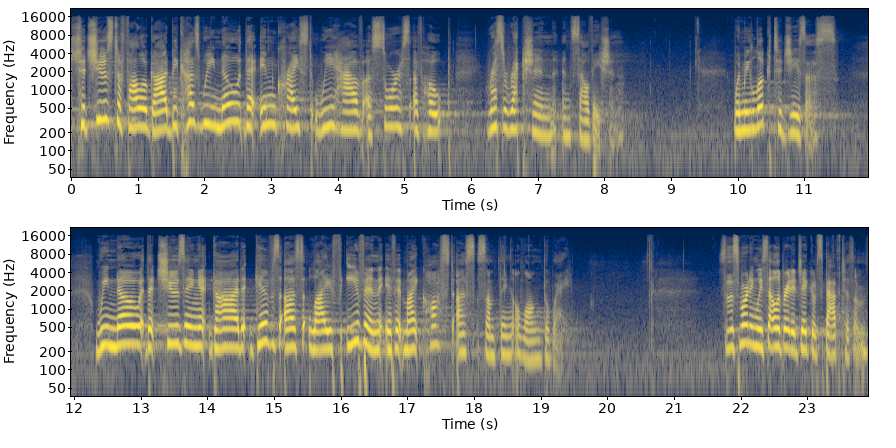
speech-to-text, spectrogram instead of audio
to choose to follow God because we know that in Christ we have a source of hope, resurrection, and salvation. When we look to Jesus, we know that choosing God gives us life even if it might cost us something along the way. So this morning we celebrated Jacob's baptism.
